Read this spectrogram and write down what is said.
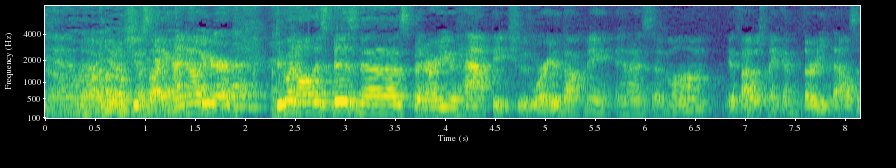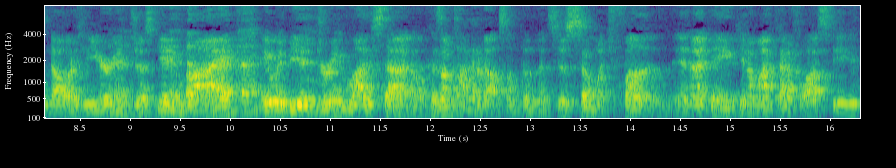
And you know, she was like, "I know you're doing all this business, but are you happy? She was worried about me. And I said, Mom, if I was making $30,000 a year and just getting by, it would be a dream lifestyle. Because I'm talking about something that's just so much fun. And I think, you know, my kind of philosophy,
